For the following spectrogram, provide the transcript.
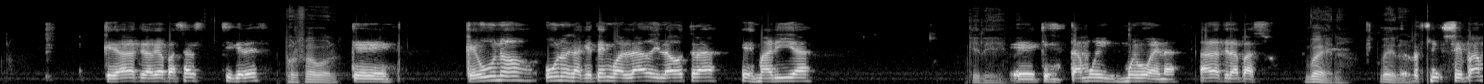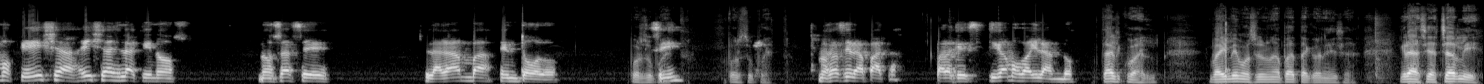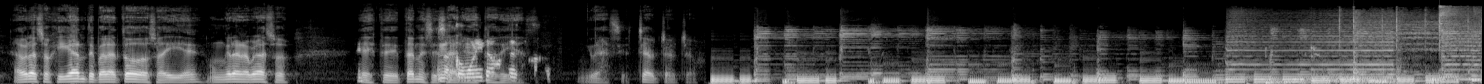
que ahora te la voy a pasar si querés. Por favor. Que que uno, uno es la que tengo al lado y la otra es María, eh, que está muy, muy buena. Ahora te la paso. Bueno, bueno. Sepamos que ella, ella es la que nos, nos hace la gamba en todo. Por supuesto. Por supuesto. Nos hace la pata para que sigamos bailando. Tal cual. Bailemos en una pata con ella. Gracias, Charlie. Abrazo gigante para todos ahí, ¿eh? Un gran abrazo este, tan necesario estos días. Gracias. Chao, chao, chao. Me quieren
